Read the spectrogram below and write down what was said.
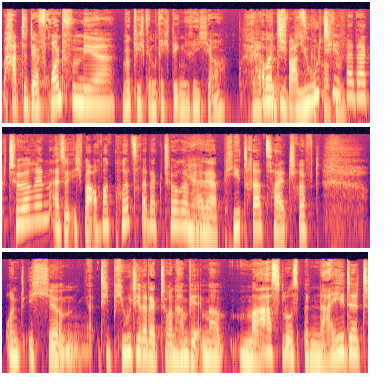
hatte der Freund von mir wirklich den richtigen Riecher. Aber die Beauty-Redakteurin, also ich war auch mal Kurzredakteurin ja. bei der Petra-Zeitschrift und ich, ähm, die Beauty-Redakteurin haben wir immer maßlos beneidet,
